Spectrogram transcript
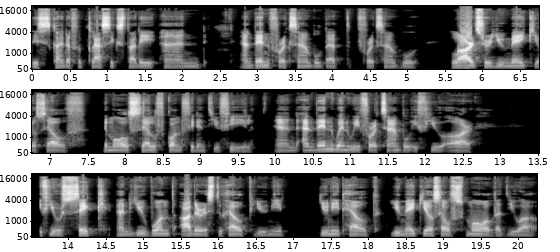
This is kind of a classic study, and and then, for example, that for example, larger you make yourself, the more self-confident you feel, and and then when we, for example, if you are if you're sick and you want others to help you need you need help you make yourself small that you are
